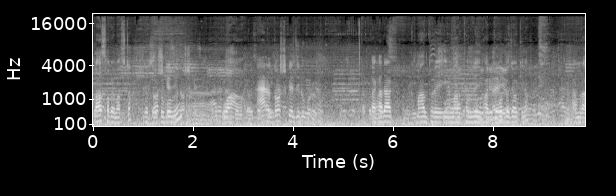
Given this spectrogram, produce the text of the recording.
প্লাস হবে মাছটা যতটুকু বলবেন Wow! আর দশ কেজির উপরে দেখা যাক মাল ধরে এই মাছ ধরলেই ভাগ্য বদলে যাও কিনা। আমরা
